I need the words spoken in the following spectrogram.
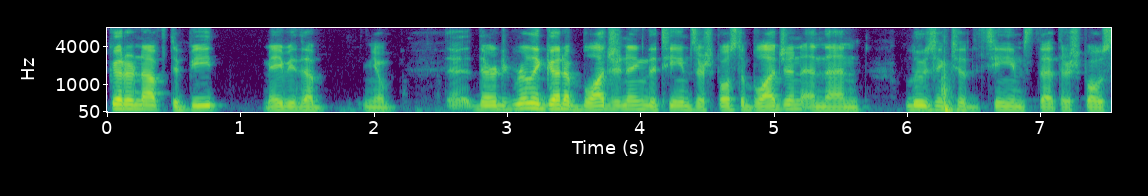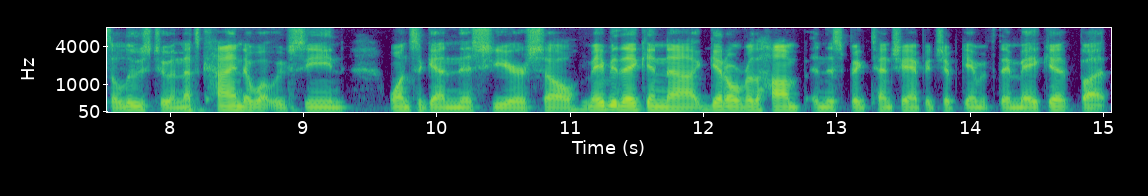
good enough to beat maybe the you know they're really good at bludgeoning the teams they're supposed to bludgeon and then losing to the teams that they're supposed to lose to. And that's kind of what we've seen once again this year. So maybe they can uh, get over the hump in this Big Ten championship game if they make it. But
